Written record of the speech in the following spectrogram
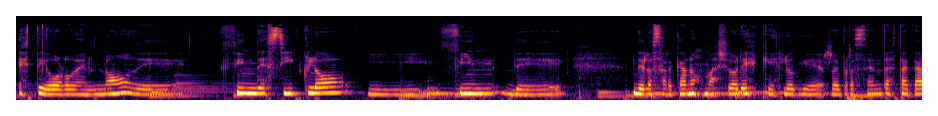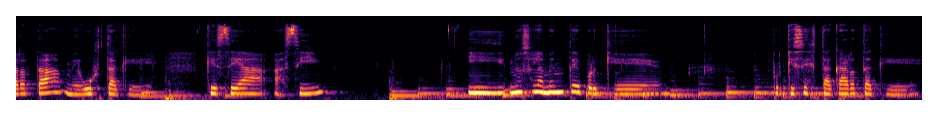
este orden, ¿no? De, fin de ciclo y fin de, los arcanos mayores, que es lo que representa esta carta. Me gusta que, sea así. Y no solamente porque, porque es esta carta que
